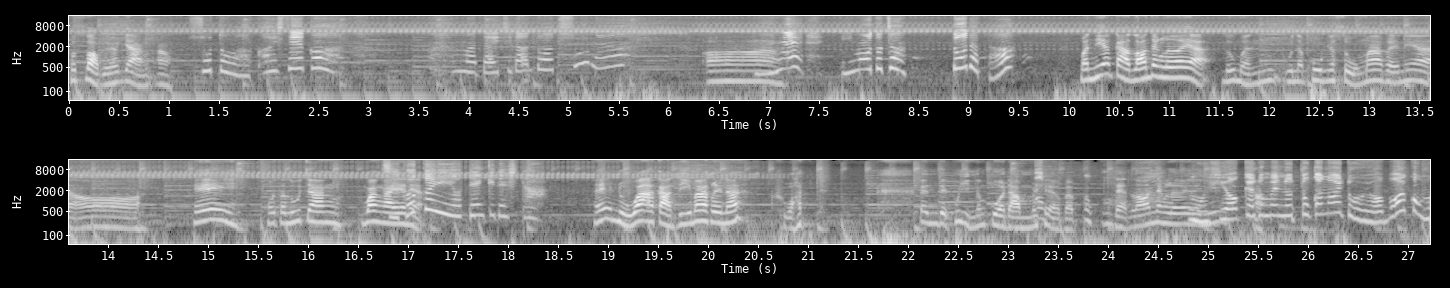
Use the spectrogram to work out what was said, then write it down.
ทดสอบอะไรทุกอย่างอ้าว 外は快晴か また一段と暑そうね อ่า ねえ妹ちゃんどうだった วันนี้อากาศร้อนจังเลยอ่ะ ดูเหมือนอุณหภูมิจะสูงมากเลยเนี่ย อ๋อ เฮ้ยโฮตารุจัง ว่าไงอะเนี่ย いいお天気でした เฮ้ย หนูว่าอากาศดีมากเลยนะ วัด เป็นเด็กผู้หญิงต้องกลัวดำไม่ใช่เหรอแบบ แดดร้อนจังเลยอะไรอ もう ย่าง 日 งี้ 焼け止め塗っとかないとやばいかな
